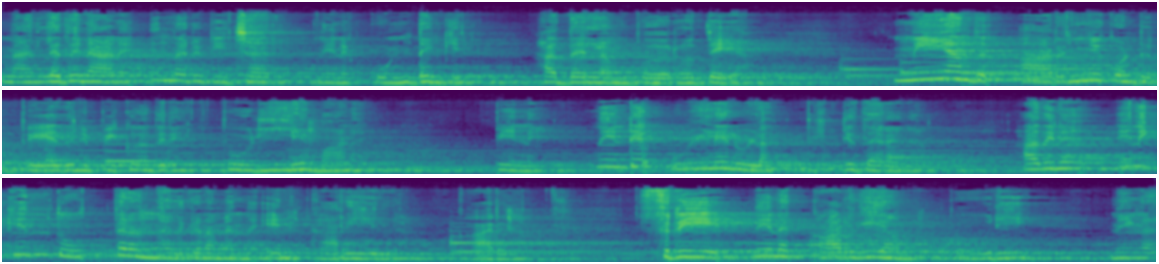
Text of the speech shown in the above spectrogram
നല്ലതിനാണ് എന്നൊരു വിചാരം നിനക്കുണ്ടെങ്കിൽ അതെല്ലാം വെറുതെയാണ് നീ അത് അറിഞ്ഞുകൊണ്ട് വേദനിപ്പിക്കുന്നതിന് തുല്യമാണ്. പിന്നെ നിന്റെ ഉള്ളിലുള്ള തെറ്റിദ്ധാരണ അതിന് എനിക്ക് എന്ത് ഉത്തരം നൽകണമെന്ന് എനിക്കറിയില്ല. കാരണം സ്ത്രീയെ നിനക്കറിയാം ഗൗരി നിങ്ങൾ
